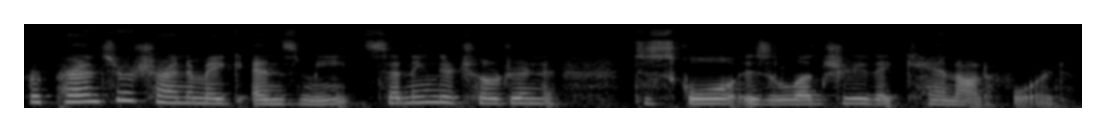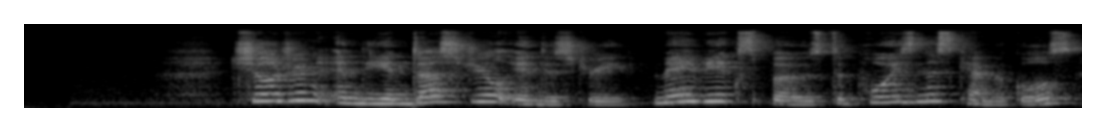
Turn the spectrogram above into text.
For parents who are trying to make ends meet, sending their children to school is a luxury they cannot afford. Children in the industrial industry may be exposed to poisonous chemicals,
